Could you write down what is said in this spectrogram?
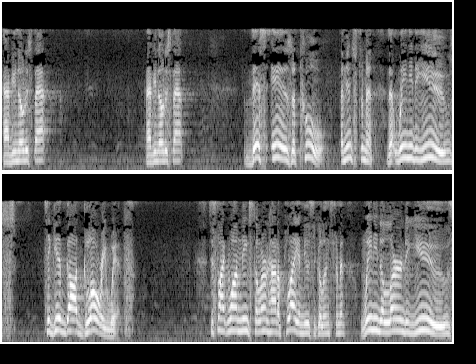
Have you noticed that? Have you noticed that? This is a tool, an instrument that we need to use to give God glory with. Just like one needs to learn how to play a musical instrument, we need to learn to use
